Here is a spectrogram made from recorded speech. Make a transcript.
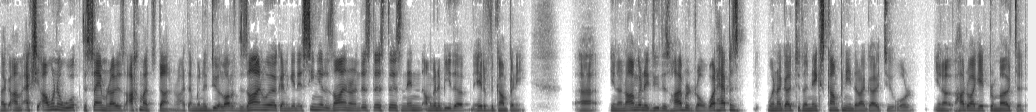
like I'm actually I want to walk the same road as Ahmed's done, right? I'm going to do a lot of design work and get a senior designer and this this this, and then I'm going to be the head of the company. Uh, you know, now I'm going to do this hybrid role. What happens when I go to the next company that I go to, or you know, how do I get promoted?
